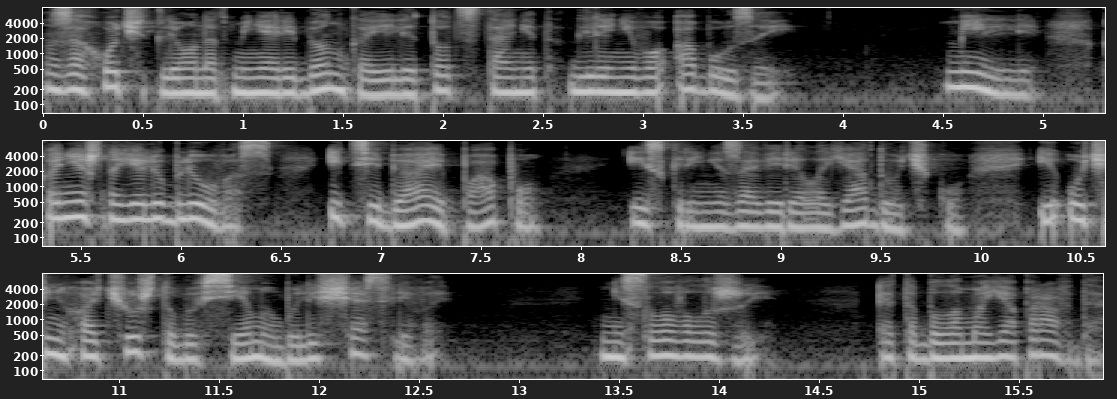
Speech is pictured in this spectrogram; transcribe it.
Захочет ли он от меня ребенка или тот станет для него обузой? «Милли, конечно, я люблю вас, и тебя, и папу», — искренне заверила я дочку, «и очень хочу, чтобы все мы были счастливы». Ни слова лжи. Это была моя правда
